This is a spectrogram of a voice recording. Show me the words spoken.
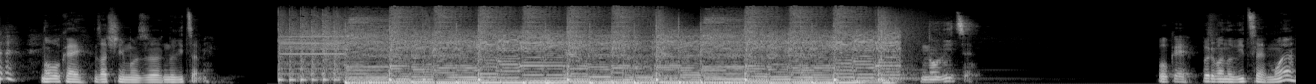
No, ok, začnimo z novicami. Okay, prva novica je moja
